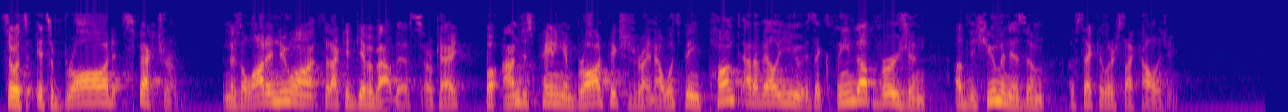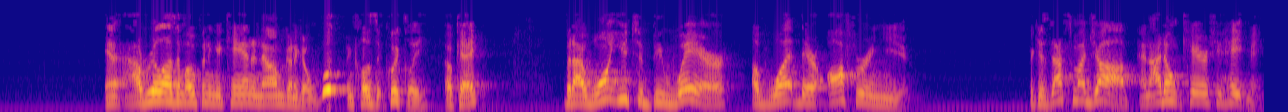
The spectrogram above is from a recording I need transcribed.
So it's, it's a broad spectrum. And there's a lot of nuance that I could give about this, okay? But I'm just painting in broad pictures right now. What's being pumped out of LU is a cleaned up version of the humanism of secular psychology. And I realize I'm opening a can and now I'm going to go whoop and close it quickly, okay? But I want you to beware of what they're offering you. Because that's my job, and I don't care if you hate me.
